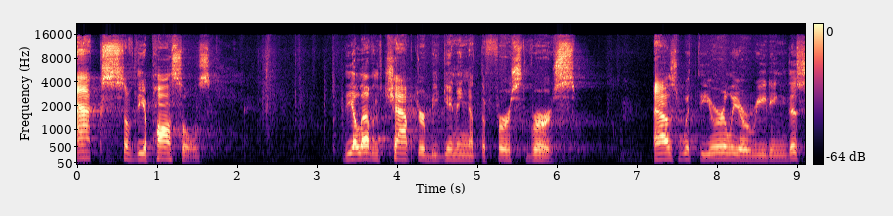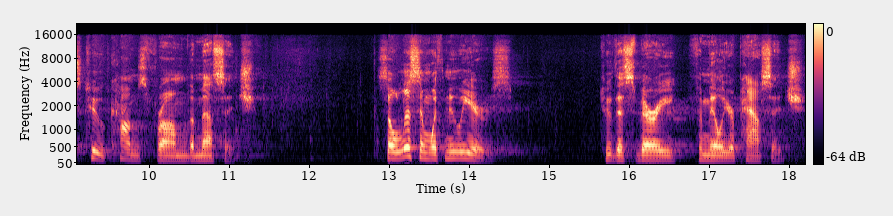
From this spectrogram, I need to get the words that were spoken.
Acts of the Apostles, the 11th chapter, beginning at the first verse. As with the earlier reading, this too comes from the message. So listen with new ears to this very familiar passage.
